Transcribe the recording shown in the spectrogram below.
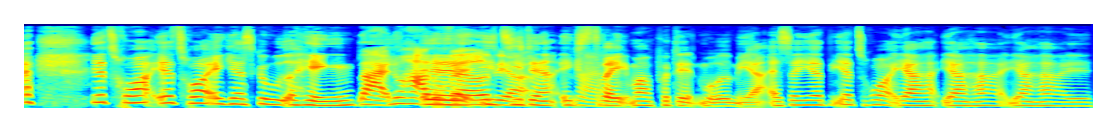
Jeg tror, jeg tror ikke, jeg skal ud og hænge Nej, nu har du været Øh, i der. de der ekstremer Nej. på den måde mere. Altså, jeg, jeg tror, jeg, jeg har, jeg har øh,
